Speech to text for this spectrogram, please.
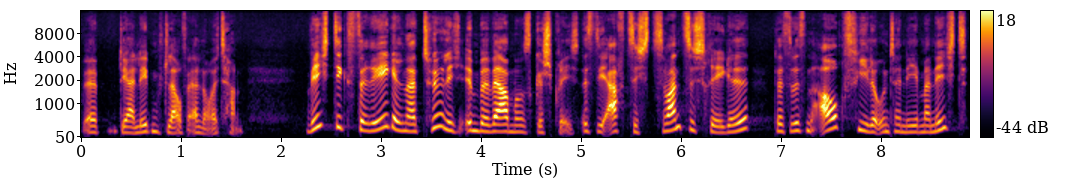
äh, der Lebenslauf erläutern. Wichtigste Regel natürlich im Bewerbungsgespräch ist die 80-20-Regel. Das wissen auch viele Unternehmer nicht.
